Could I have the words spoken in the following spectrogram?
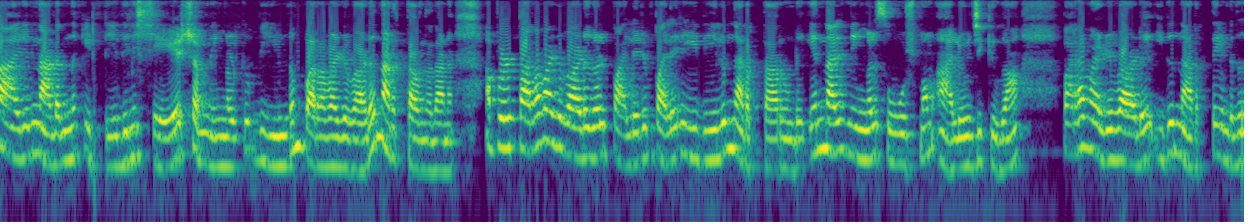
കാര്യം നടന്നു കിട്ടിയതിന് ശേഷം നിങ്ങൾക്ക് വീണ്ടും പറവഴിപാട് നടത്താവുന്നതാണ്. അപ്പോൾ പറവഴിപാടുകൾ പലരും പല രീതിയിലും നടത്താറുണ്ട്. എന്നാൽ നിങ്ങൾ സൂക്ഷ്മം ആലോചിക്കുക. പറവഴിപാട് ഇത് നടത്തേണ്ടത്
